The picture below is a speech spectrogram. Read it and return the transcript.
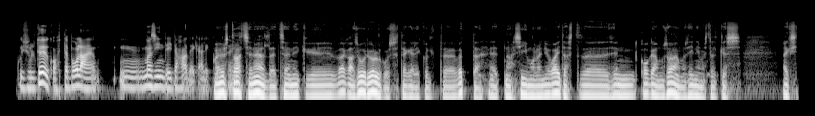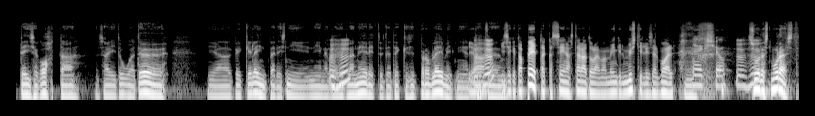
kui sul töökohta pole, ma sind ei taha tegelikult. ma just tahtsin öelda, et see on ikkagi väga suur julgus tegelikult äh, võtta, et noh, Siimul on ju Vaidast äh, siin kogemus olemas inimestelt, kes läksid teise kohta, said uue töö ja kõik ei läinud päris nii, nii nagu mm -hmm. oli mhm. planeeritud ja tekkisid probleemid, nii et ja mm -hmm. isegi tapeet hakkas seinast ära tulema mingil müstilisel moel. eks ju mm. -hmm. suurest murest.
